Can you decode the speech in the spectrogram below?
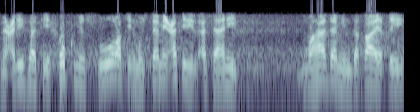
معرفة حكم الصورة المجتمعة للأسانيد وهذا من دقائق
